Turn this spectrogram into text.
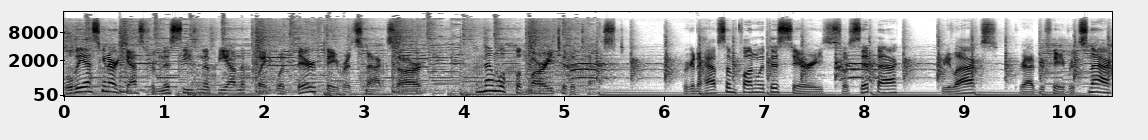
We'll be asking our guests from this season of Beyond the Plate what their favorite snacks are, and then we'll put Mari to the test. We're going to have some fun with this series, so sit back, relax, grab your favorite snack,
